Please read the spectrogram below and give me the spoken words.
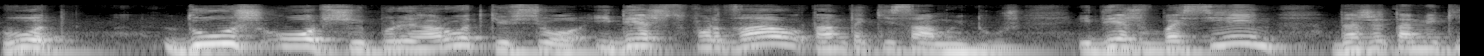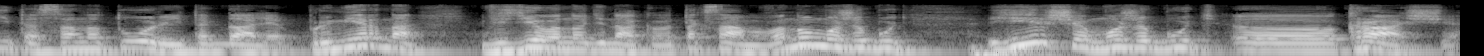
от душ общий, перегородки, все. Ідеш в спортзал, там такий самий душ. Ідеш в басейн, даже там якісь санаторії і так далі. Примерно везде воно одинаково. Так само, воно може бути гірше, може бути е, краще.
